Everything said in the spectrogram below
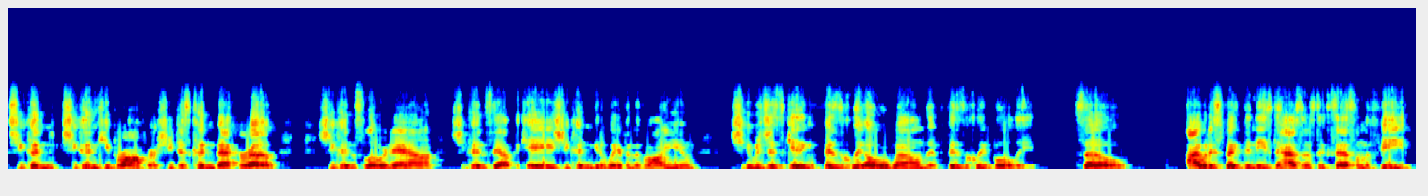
she couldn't she couldn't keep her off her. She just couldn't back her up. She couldn't slow her down. She couldn't stay out the cage. She couldn't get away from the volume. She was just getting physically overwhelmed and physically bullied. So I would expect Denise to have some success on the feet.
